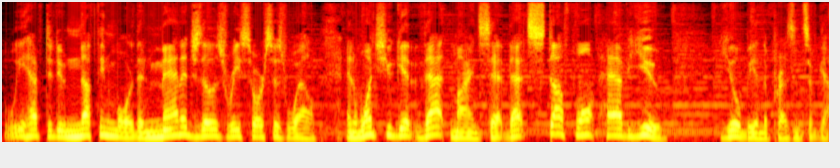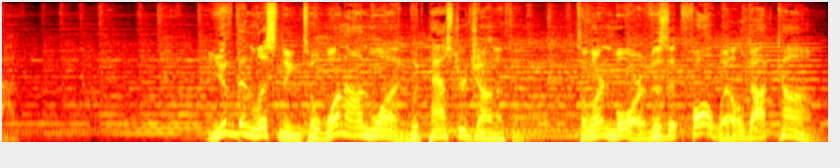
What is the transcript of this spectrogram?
We have to do nothing more than manage those resources well. And once you get that mindset, that stuff won't have you. You'll be in the presence of God. You've been listening to One on One with Pastor Jonathan. To learn more, visit falwell.com.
